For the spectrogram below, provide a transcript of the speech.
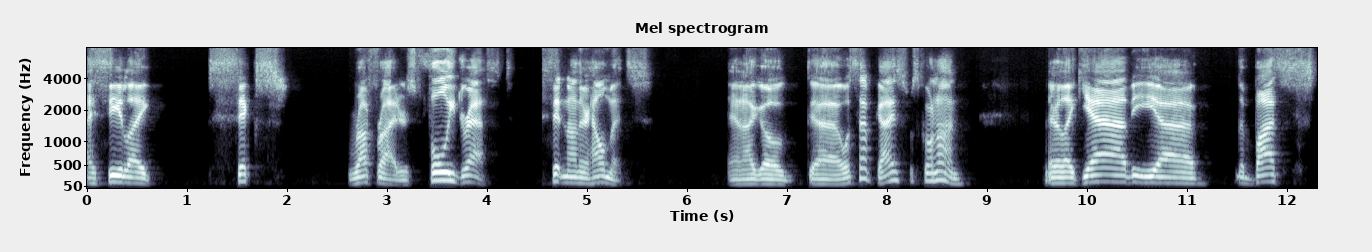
I see like six Rough Riders, fully dressed, sitting on their helmets. And I go, uh, "What's up, guys? What's going on?" They're like, "Yeah, the uh, the bus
